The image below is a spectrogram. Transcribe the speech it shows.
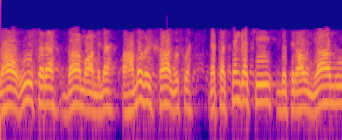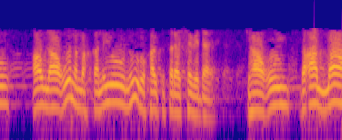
له هغو سره دا معامله په همغه شان وشوه لکه څنګه چې د فرعونیانو او له هغو نه مخکنیو نورو خلکو سره شوې ده چې هغوی د الله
